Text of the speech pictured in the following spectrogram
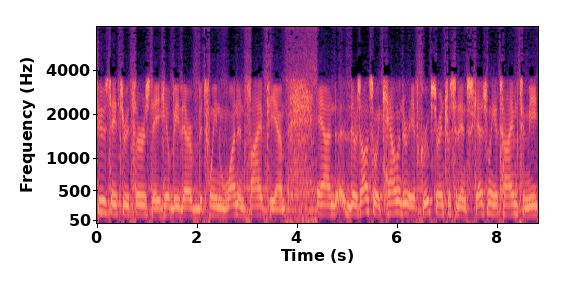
Tuesday through Thursday, he'll be there between 1 and 5 p.m. And there's also a calendar if groups are interested in scheduling a time to meet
